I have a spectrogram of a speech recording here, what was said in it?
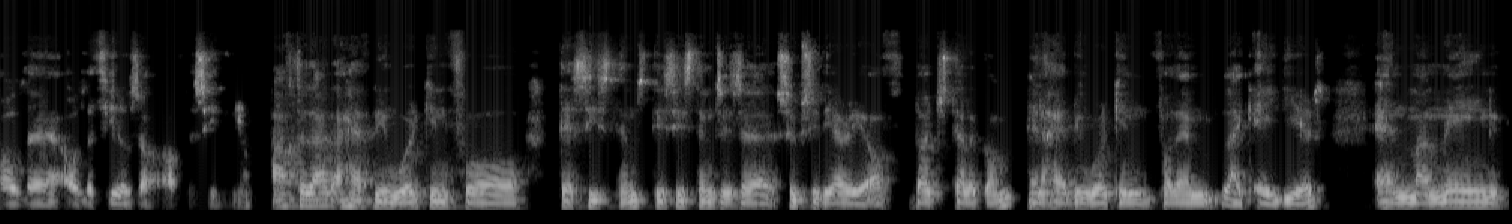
all the all the fields of, of the city. You know? After that, I have been working for T-Systems. T-Systems is a subsidiary of Deutsche Telekom, and I have been working for them like eight years. And my main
